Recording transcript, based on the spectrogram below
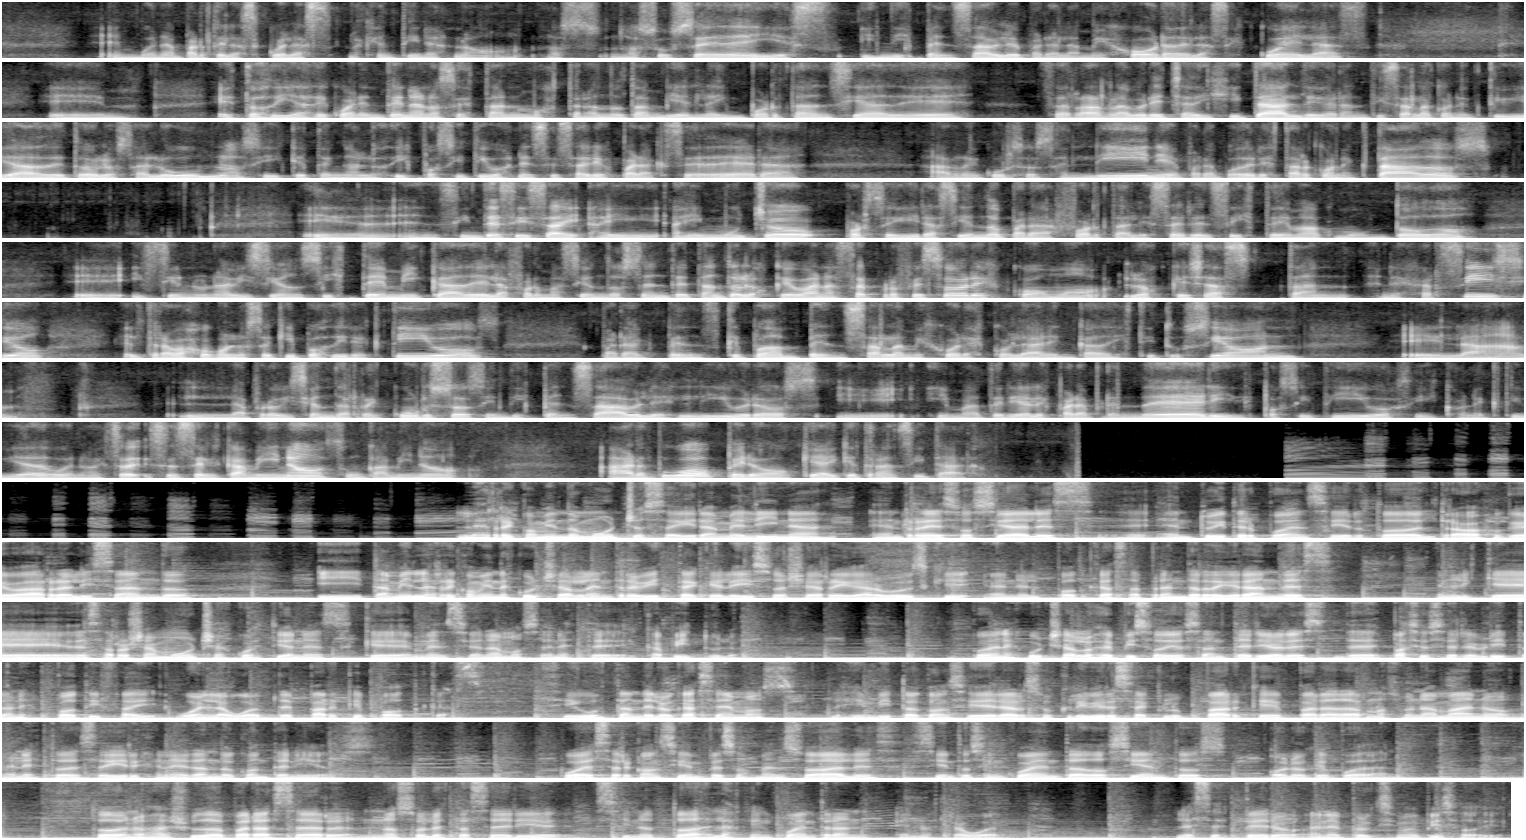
en buena parte de las escuelas argentinas no, sucede y es indispensable para la mejora de las escuelas. Em, estos días de cuarentena nos están mostrando también la importancia de cerrar la brecha digital, de garantizar la conectividad de todos los alumnos y que tengan los dispositivos necesarios para acceder a, a recursos en línea, para poder estar conectados. En síntesis, hay, mucho por seguir haciendo para fortalecer el sistema como un todo eh, y siendo una visión sistémica de la formación docente, tanto los que van a ser profesores como los que ya están en ejercicio, el trabajo con los equipos directivos para que puedan pensar la mejora escolar en cada institución, eh, la la provisión de recursos indispensables, libros y, materiales para aprender y dispositivos y conectividad. Bueno, ese, es el camino, es un camino arduo, pero que hay que transitar. Les recomiendo mucho seguir a Melina en redes sociales, eh, en Twitter pueden seguir todo el trabajo que va realizando y también les recomiendo escuchar la entrevista que le hizo Jerry Garbulski en el podcast Aprender de Grandes, en el que desarrolla muchas cuestiones que mencionamos en este capítulo. Pueden escuchar los episodios anteriores de Espacio Cerebrito en Spotify o en la web de Parque Podcast. Si gustan de lo que hacemos, les invito a considerar suscribirse a Club Parque para darnos una mano en esto de seguir generando contenidos. Puede ser con 100 pesos mensuales, 150, 200 o lo que puedan. Todo nos ayuda para hacer no solo esta serie, sino todas las que encuentran en nuestra web. Les espero en el próximo episodio.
